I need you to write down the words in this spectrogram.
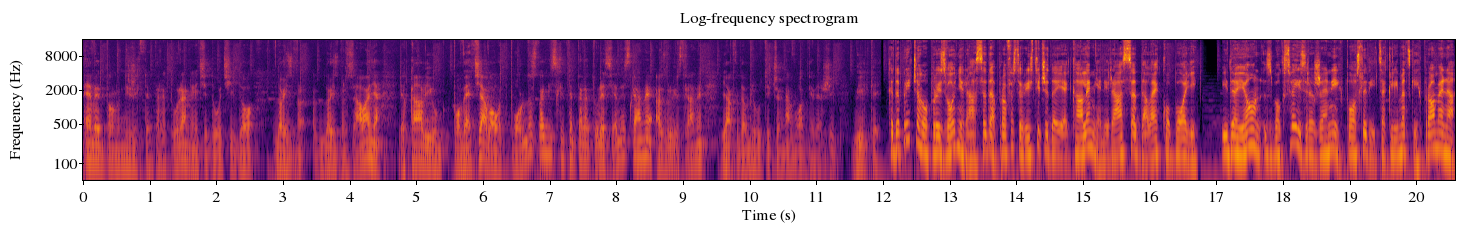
eventualno nižih temperatura neće doći do do, izmr do izmrzavanja, jer kalijum povećava otpornost na niske temperature s jedne strane, a s druge strane jako dobro utiče na vodni režim biljke. Kada pričamo o proizvodnji rasada, profesor ističe da je kalemjeni rasad daleko bolji i da je on, zbog sve izraženijih posljedica klimatskih promjena,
